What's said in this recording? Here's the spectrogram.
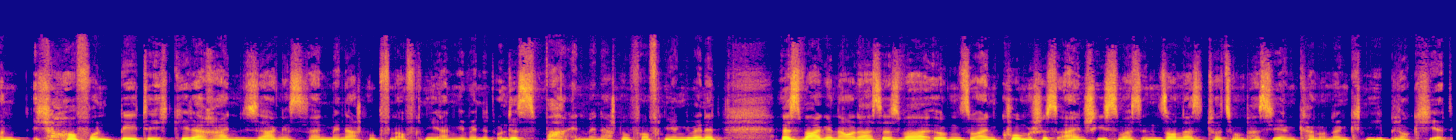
und ich hoffe und bete, ich gehe da rein und sie sagen, es ist ein Männerschnupfen auf Knie angewendet. Und es war ein Männerschnupfen auf Knie angewendet. Es war genau das. Es war irgend so ein komisches Einschießen, was in Sondersituationen passieren kann und ein Knie blockiert.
